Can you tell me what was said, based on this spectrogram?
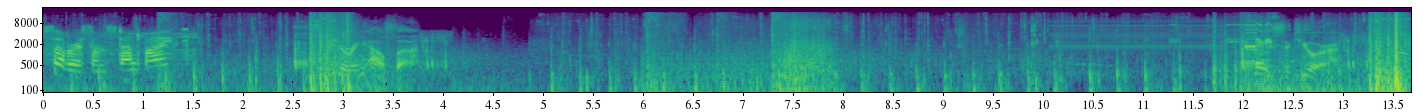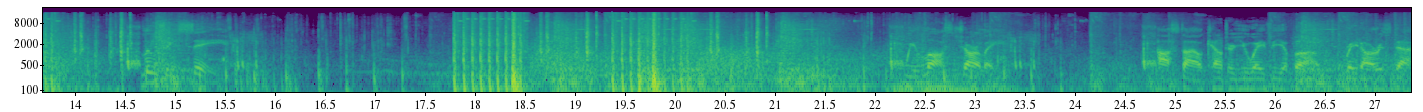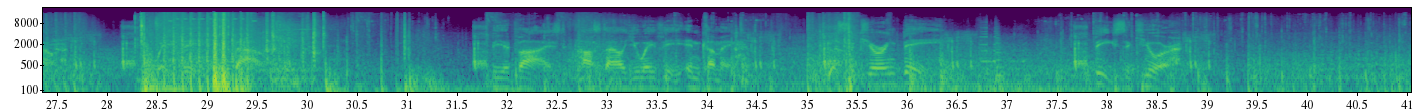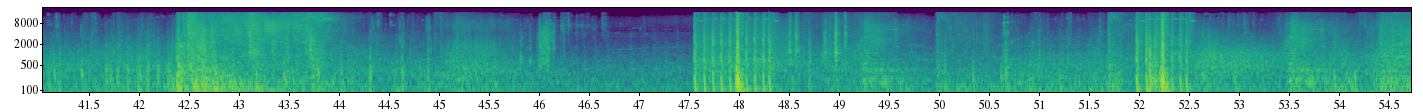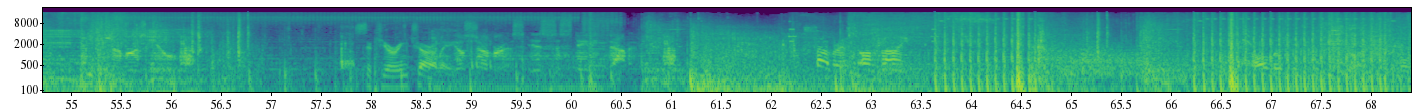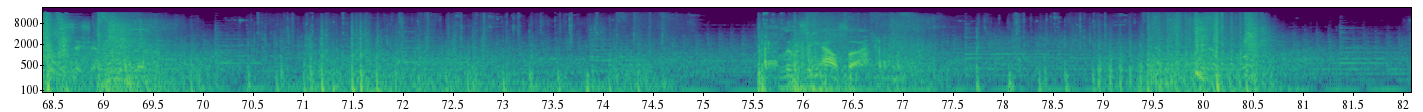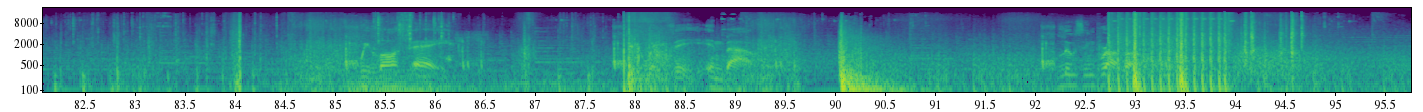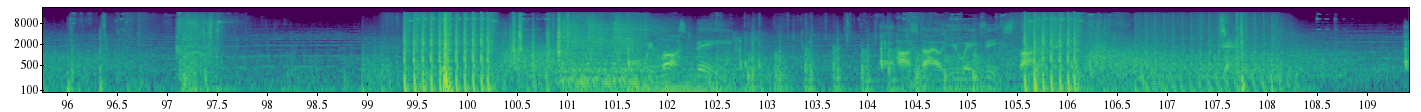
Cerberus on standby. Securing Alpha. A secure. Losing C. We lost Charlie. Hostile counter UAV above. Radar is down. UAV inbound. Be advised, hostile UAV incoming. Securing B. B secure. Securing Charlie. Your Cerberus is sustaining damage. Cerberus offline. All locations secure. Hold position. Losing Alpha. We lost A. UAV inbound. Losing Bravo. We lost B. Hostile UAV spotted.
